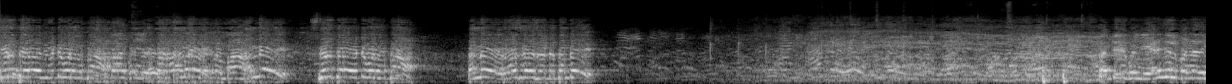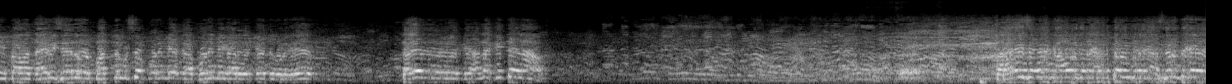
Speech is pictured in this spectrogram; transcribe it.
சிறுத்தைகளை கொஞ்சம் விட்டு கொடுங்கப்பா. தம்பி, சிறுத்தைகளை விட்டு கொடுங்கப்பா. தம்பி ரோஸ்கர் சட்டை தம்பி. தம்பி கொஞ்சம் இடைஞ்சல் பண்ணாதீங்க இப்ப அவன் தயவு செய்து ஒரு பத்து நிமிஷம் பொறுமையா பொறுமைக்காரர்கள் கேட்டுக் கொள்கிறேன். தலைவர்களுக்கு அந்த கிட்டலாம். தயவு செய்து காவல்துறைக்கு ஒத்துழைப்பு சிறுத்தைகளே.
